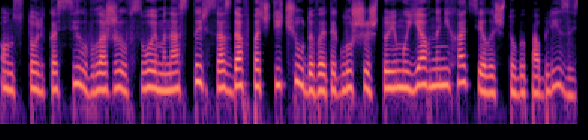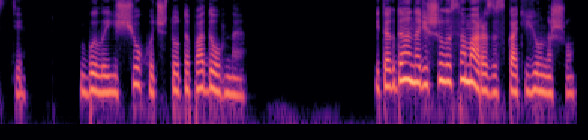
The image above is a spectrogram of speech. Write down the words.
Он столько сил вложил в свой монастырь, создав почти чудо в этой глуши, что ему явно не хотелось, чтобы поблизости было еще хоть что-то подобное. И тогда она решила сама разыскать юношу.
